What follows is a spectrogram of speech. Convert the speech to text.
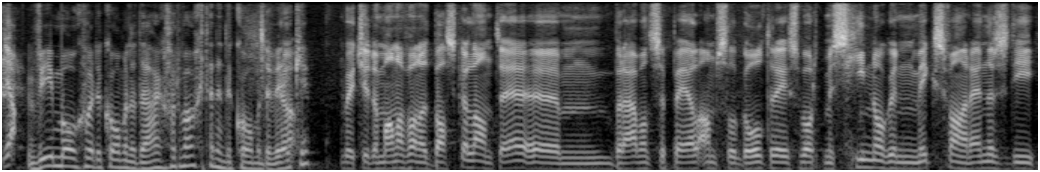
Ja. Wie mogen we de komende dagen verwachten en de komende weken? Ja, een beetje de mannen van het Baskeland. Hè. Um, Brabantse Pijl, Amstel Gold Race wordt misschien nog een mix van renners die,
